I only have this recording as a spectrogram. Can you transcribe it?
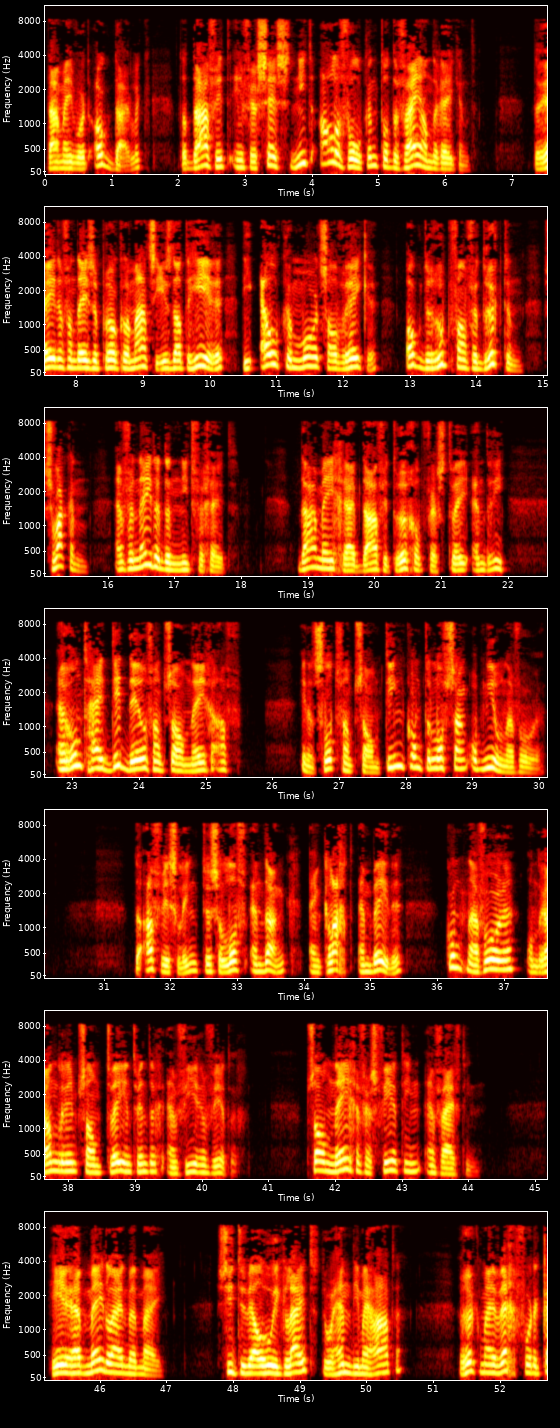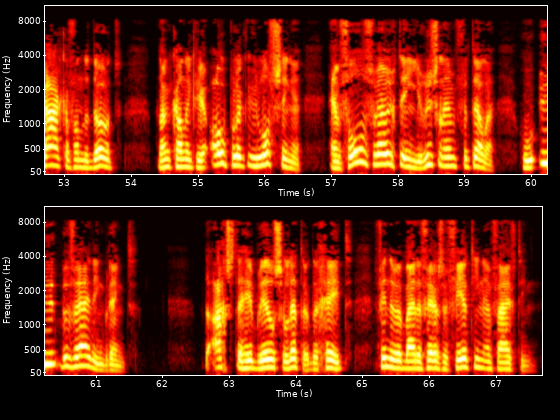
Daarmee wordt ook duidelijk dat David in vers 6 niet alle volken tot de vijanden rekent. De reden van deze proclamatie is dat de Heere, die elke moord zal wreken, ook de roep van verdrukten, zwakken en vernederden niet vergeet. Daarmee grijpt David terug op vers 2 en 3 en rondt hij dit deel van Psalm 9 af. In het slot van Psalm 10 komt de lofzang opnieuw naar voren. De afwisseling tussen lof en dank en klacht en bede komt naar voren onder andere in Psalm 22 en 44. Psalm 9 vers 14 en 15. Heer, heb medelijden met mij. Ziet u wel hoe ik lijd door hen die mij haten? Ruk mij weg voor de kaken van de dood, dan kan ik weer openlijk uw lof zingen en vol vreugde in Jeruzalem vertellen hoe u bevrijding brengt. De achtste Hebreeuwse letter, de geet, vinden we bij de versen 14 en 15.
